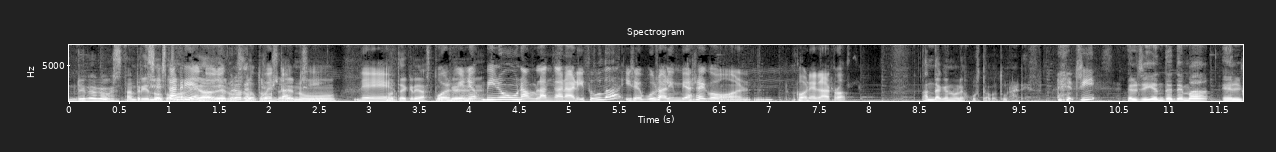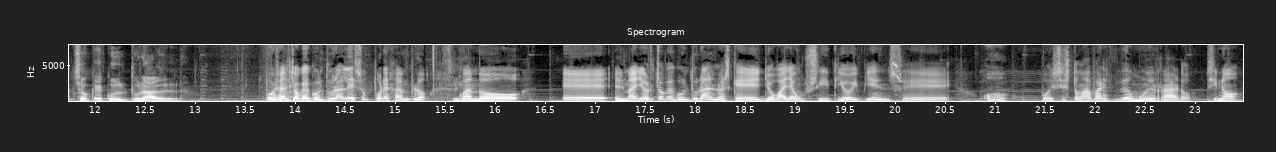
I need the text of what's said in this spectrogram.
yo creo que se están riendo se están todavía riendo, de yo creo que lo nosotros, cuentan, ¿eh? No, sí. De- no te creas tú Pues que... vino, vino una blanca narizuda y se puso a limpiarse con, con el arroz. Anda que no le gustaba tu nariz. sí, El siguiente tema, el choque cultural. Pues el choque cultural, eso por ejemplo. Sí. Cuando eh, el mayor choque cultural no es que yo vaya a un sitio y piense, oh, pues esto me ha parecido muy raro, sino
